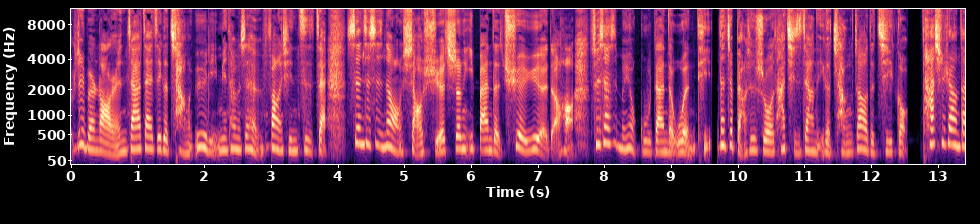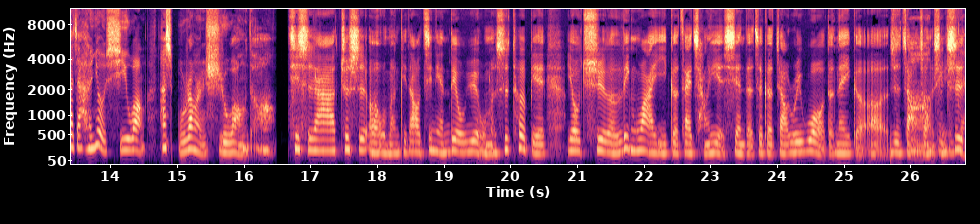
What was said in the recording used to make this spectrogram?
日本老人家在这个场域里面，他们是很放心自在，甚至是那种小学生一般的雀跃的哈，所以他是没有孤单的问题。那就表示说，他其实这样的一个长照的机构，他是让大家很有希望，他是不让人失望的啊。其实啊，就是呃，我们提到今年六月，我们是特别又去了另外一个在长野县的这个叫 Reward 的那个呃日照中心，哦、对对对，是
